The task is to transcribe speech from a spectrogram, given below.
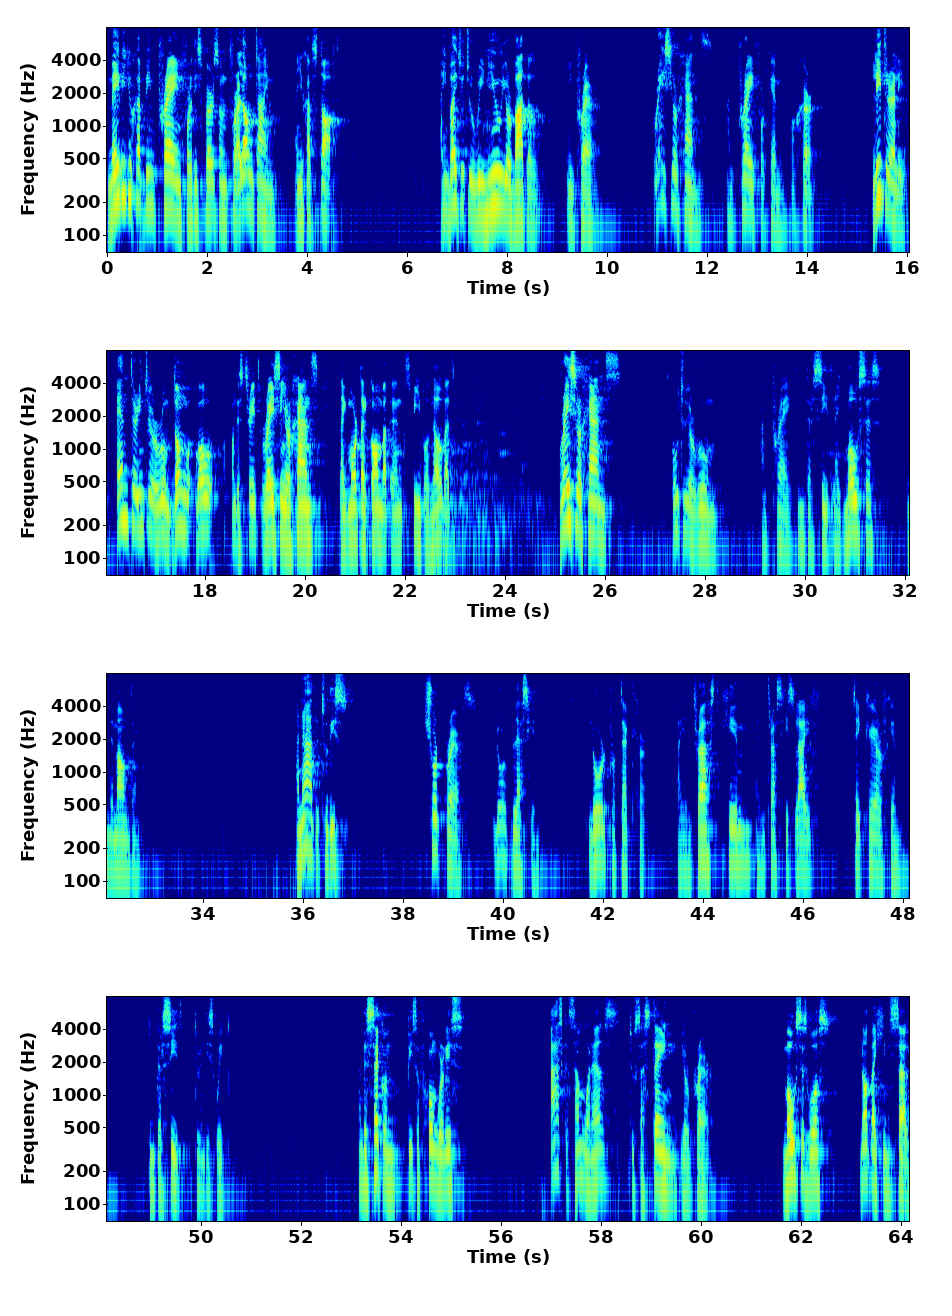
Maybe you have been praying for this person for a long time and you have stopped. I invite you to renew your battle in prayer. Raise your hands and pray for him or her. Literally, enter into your room. Don't go on the street raising your hands like Mortal Kombat and people, no? But raise your hands, go to your room and pray, intercede like Moses in the mountain. And add to these short prayers Lord, bless him. Lord, protect her. I entrust him, I entrust his life. Take care of him. Intercede during this week. And the second piece of homework is ask someone else to sustain your prayer. Moses was not by himself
